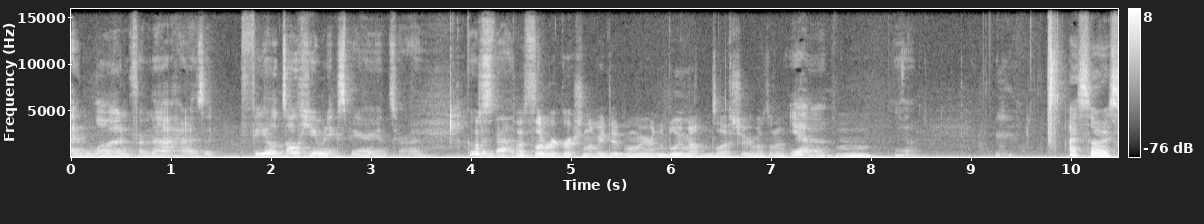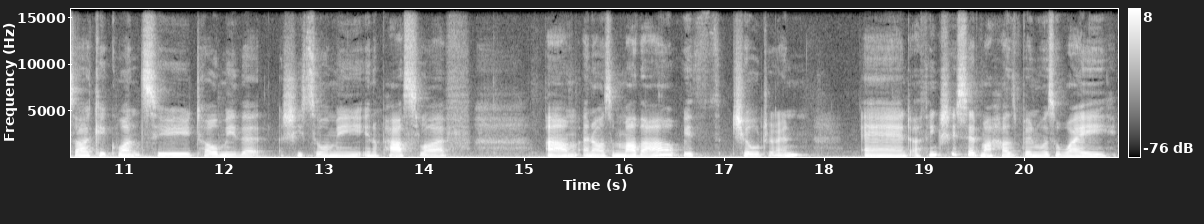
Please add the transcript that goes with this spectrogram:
and learn from that? How does it feel? It's all human experience right good That's, and bad. that's the regression that we did when we were in the Blue Mountains last year, wasn't it? Yeah, Hmm. yeah. I saw a psychic once who told me that she saw me in a past life, um, and I was a mother with children, and I think she said my husband was away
